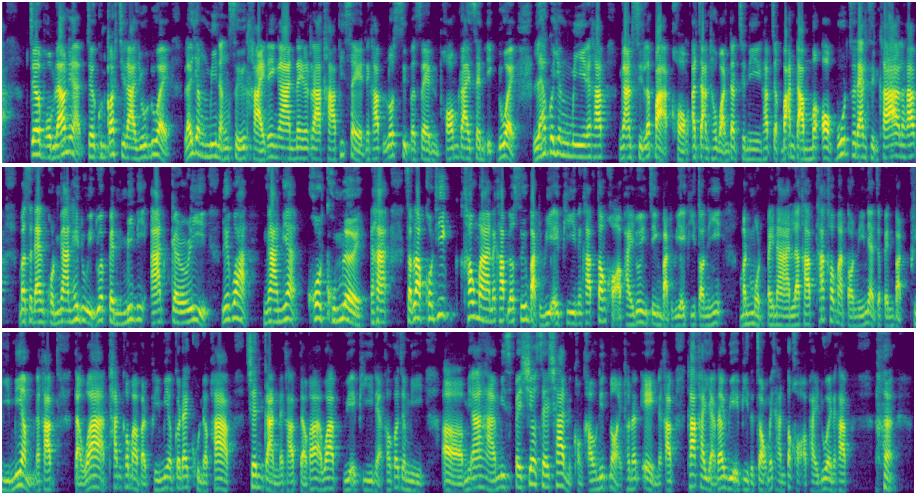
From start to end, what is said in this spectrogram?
เจอผมแล้วเนี่ยเจอคุณก๊อตจิรายุด้วย และยังมีหนังสือขายในงานในราคาพิเศษนะครับลด 10%พร้อมลายเซ็นอีกด้วย แล้วก็ยังมีนะครับงานศิลปะของอาจารย์ถวันดัชนีครับจากบ้านดำมาออกบูธแสดงสินค้านะครับมาแสดงผลงานให้ดูอีกด้วยเป็นมินิอาร์ตแกลเลอรี่เรียกว่า งานเนี้ยโคตรคุ้มเลยนะฮะสำหรับคนที่เข้ามานะครับแล้วซื้อบัตร VIP นะครับต้องขออภัยด้วยจริงๆ บัตร VIP ตอนนี้มันหมดไปนานแล้วครับถ้าเข้ามาตอนนี้เนี่ยจะเป็นบัตรพรีเมียมนะครับแต่ว่าท่านเข้ามาบัตรพรีเมียมก็ได้คุณภาพเช่นกันนะครับแต่ว่าว่า VIP เนี่ยเขาก็จะมีเอ่อมีอาหารมี Special Session ของเขานิดหน่อยเท่านั้นเองนะครับถ้าใครอยากได้ VIP แต่จองไม่ทันต้องขออภัยด้วยนะครับ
